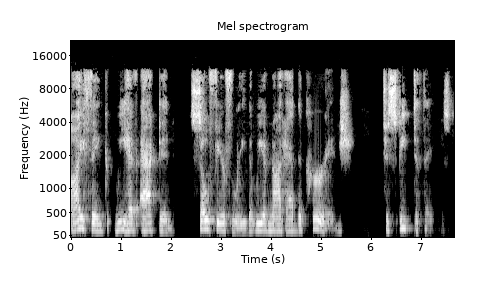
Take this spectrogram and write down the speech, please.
I think we have acted so fearfully that we have not had the courage to speak to things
